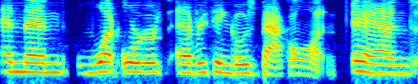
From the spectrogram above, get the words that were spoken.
and then what order everything goes back on. And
